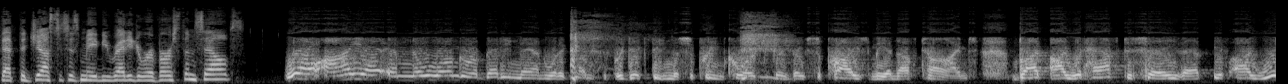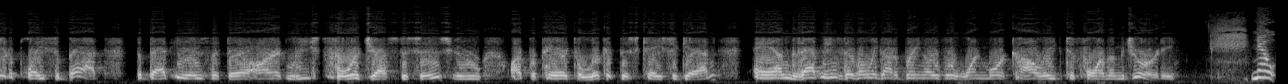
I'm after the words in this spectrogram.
that the justices may be ready to reverse themselves? Well, I uh, am no longer a betting man when it comes to predicting the Supreme Court because they've surprised me enough times. But I would have to say that if I were to place a bet, the bet is that there are at least four justices who are prepared to look at this case again, and that means they've only got to bring over one more colleague to form a majority. Now,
